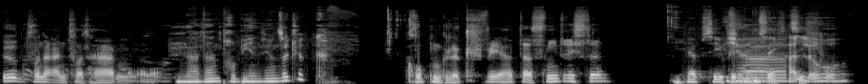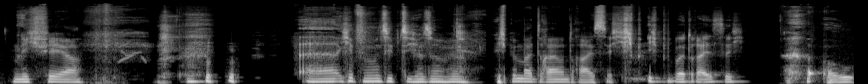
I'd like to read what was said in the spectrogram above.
irgendwo eine Antwort haben. Oder so. Na, dann probieren wir unser Glück. Gruppenglück. Wer hat das niedrigste? Ich habe sie Ja, 65. Hallo. Nicht fair. Äh, ich habe 75, also ja. Ich bin bei 33. Ich, ich bin bei 30. Oh.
